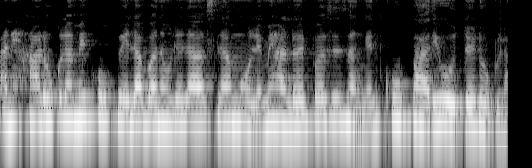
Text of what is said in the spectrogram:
आणि हा ढोकळा मी खूप वेळा बनवलेला असल्यामुळे मी हंड्रेड पर्सेंट सांगेन खूप भारी होतोय ढोकळा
